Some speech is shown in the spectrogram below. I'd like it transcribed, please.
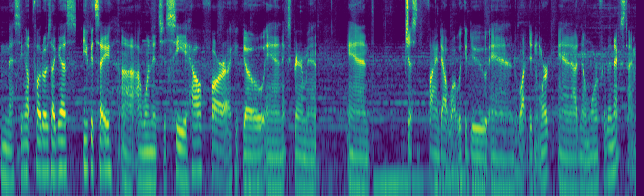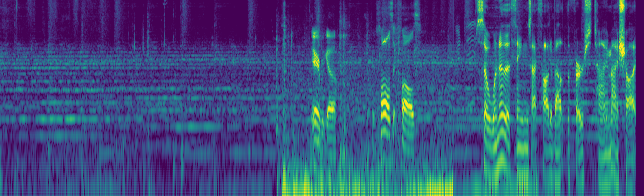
messing up photos, I guess you could say. Uh, I wanted to see how far I could go and experiment and just find out what we could do and what didn't work, and I'd know more for the next time. There we go. If it falls, it falls. So one of the things I thought about the first time I shot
